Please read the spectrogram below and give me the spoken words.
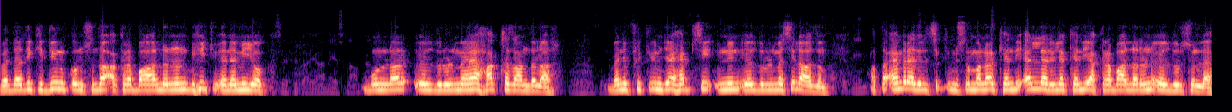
ve dedi ki din konusunda akrabalığının hiç önemi yok. Bunlar öldürülmeye hak kazandılar. Benim fikrimce hepsinin öldürülmesi lazım. Hatta emredilsin ki Müslümanlar kendi elleriyle kendi akrabalarını öldürsünler.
